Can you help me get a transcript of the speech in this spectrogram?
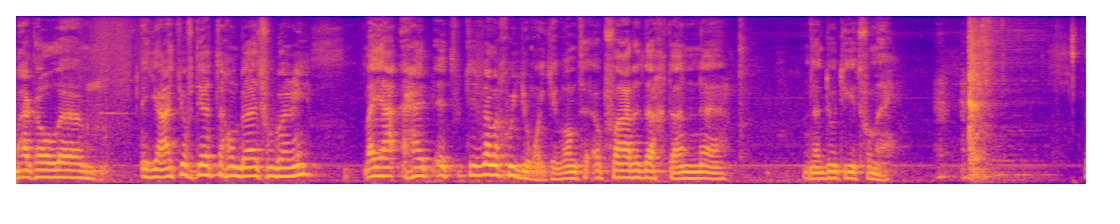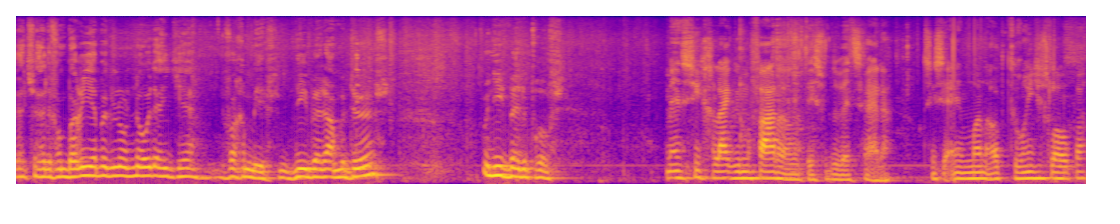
Maak al eh, een jaartje of dertig ontbijt voor Barry. Maar ja, hij, het, het is wel een goed jongetje. Want op vaderdag dan, eh, dan doet hij het voor mij. Wedstrijden van Barry heb ik er nog nooit eentje van gemist. Niet bij de amateurs, maar niet bij de profs. Mensen zien gelijk wie mijn vader altijd is op de wedstrijden. Dan zien ze een man altijd rondjes lopen.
